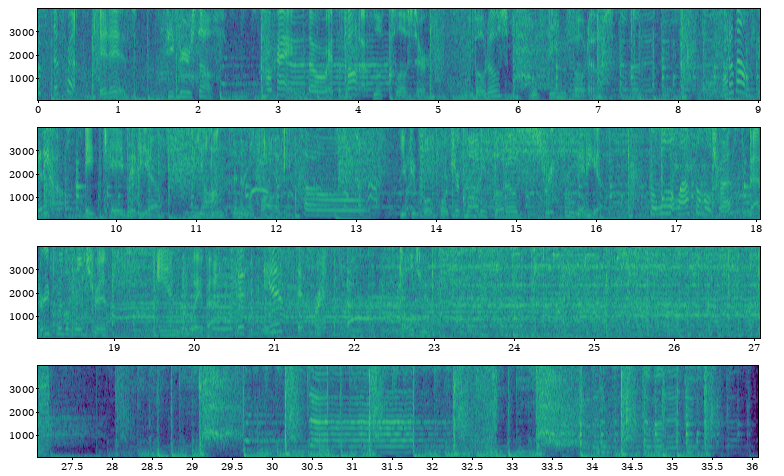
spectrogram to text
looks different? It is. See for yourself. Okay, so it's a photo. Look closer. Photos within photos. What about video? 8K video. Beyond cinema quality. So, You can pull portrait quality photos straight from video. but will it last the whole trip? Battery for the whole trip and the way back. This is different.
